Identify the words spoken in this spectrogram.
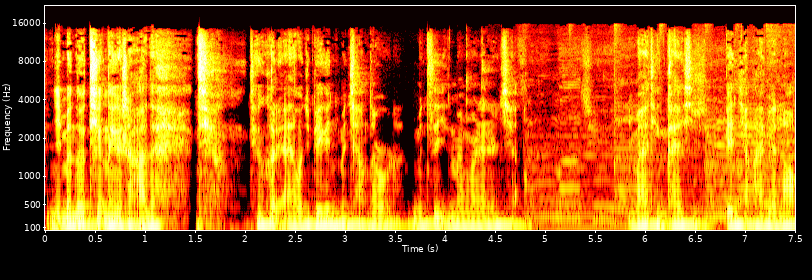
你们都挺那个啥的，挺挺可怜，我就别给你们抢豆了，你们自己慢慢在这抢，你们还挺开心，边抢还边唠，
